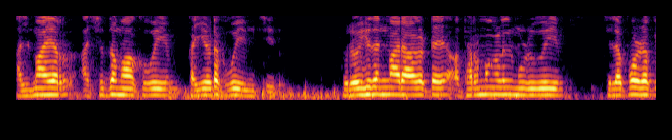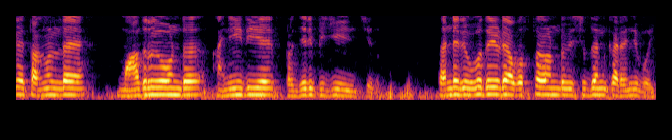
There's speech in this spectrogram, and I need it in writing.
അൽമായർ അശുദ്ധമാക്കുകയും കൈയടക്കുകയും ചെയ്തു. പുരോഹിതന്മാരാകട്ടെ അധർമ്മങ്ങളിൽ മുഴുകുകയും ചിലപ്പോഴൊക്കെ തങ്ങളുടെ മാതൃക കൊണ്ട് അനീതിയെ പ്രചരിപ്പിക്കുകയും ചെയ്തു. തന്റെ രൂപതയുടെ അവസ്ഥ കണ്ട് വിശുദ്ധൻ കരഞ്ഞുപോയി.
